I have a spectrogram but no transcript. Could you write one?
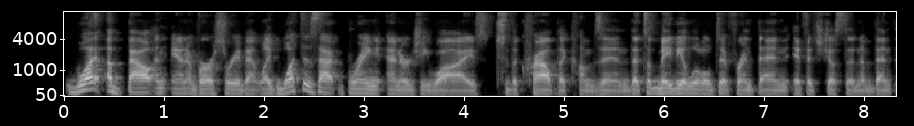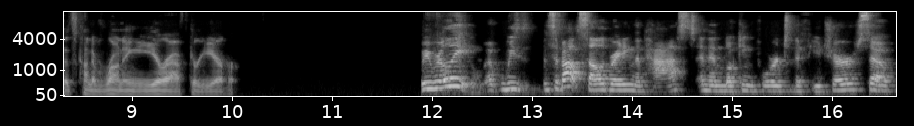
what about an anniversary event? Like, what does that bring energy wise to the crowd that comes in? That's maybe a little different than if it's just an event that's kind of running year after year. We really, we, it's about celebrating the past and then looking forward to the future. So,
